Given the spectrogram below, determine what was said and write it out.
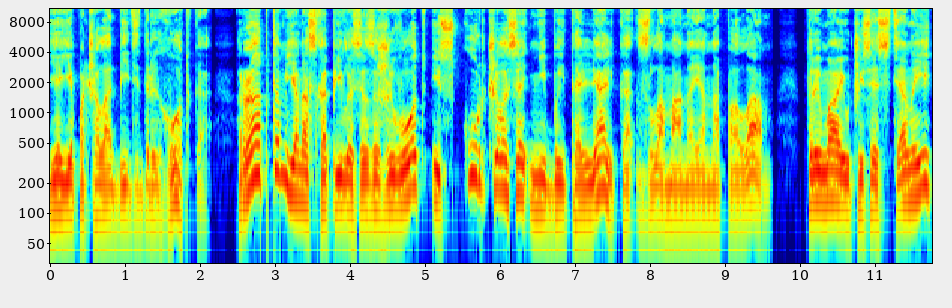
яе пачала біць дрыготка. Раптам яна схапілася за жывот і скурчылася, нібыта лялька, зламаная напалам. Трымаючыся сцяны,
